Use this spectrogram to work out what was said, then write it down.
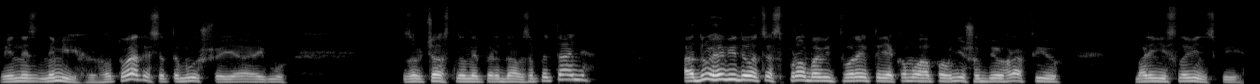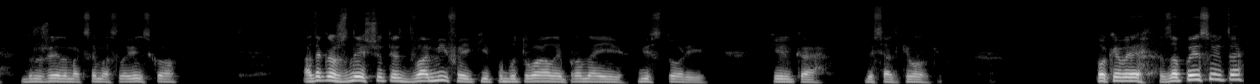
він не, не міг готуватися, тому що я йому завчасно не передав запитання. А друге відео це спроба відтворити якомога повнішу біографію Марії Славінської, дружини Максима Славінського, а також знищити два міфи, які побутували про неї в історії кілька десятків років. Поки ви записуєте,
